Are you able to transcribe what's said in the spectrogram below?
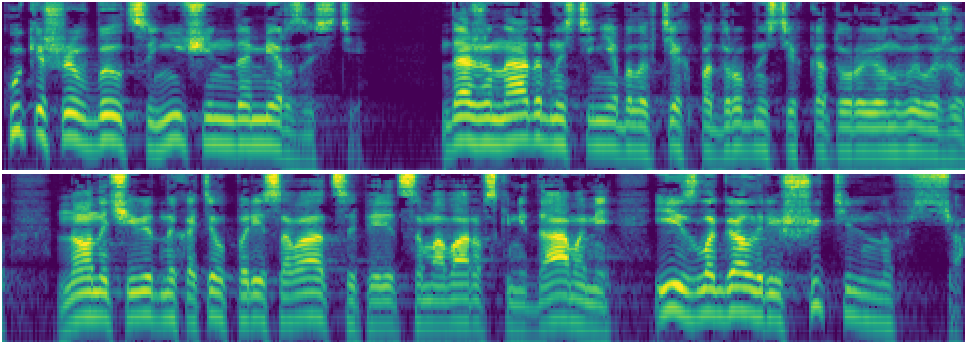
Кукишев был циничен до мерзости. Даже надобности не было в тех подробностях, которые он выложил, но он, очевидно, хотел порисоваться перед самоваровскими дамами и излагал решительно все.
